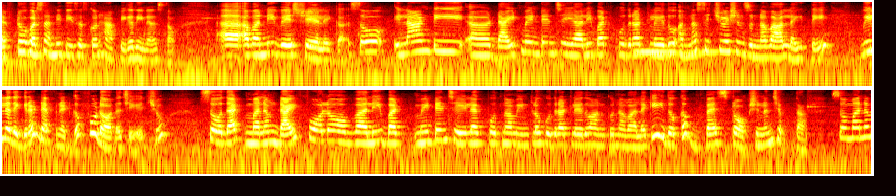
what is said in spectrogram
లెఫ్ట్ ఓవర్స్ అన్నీ తీసేసుకొని హ్యాపీగా తినేస్తాం. అవన్నీ వేస్ట్ చేయలేక. సో ఇలాంటి డైట్ మెయింటైన్ చేయాలి బట్ కుదరట్లేదు అన్న సిచ్యువేషన్స్ ఉన్న వాళ్ళైతే వీళ్ళ దగ్గర డెఫినెట్గా ఫుడ్ ఆర్డర్ చేయొచ్చు. సో దట్ మనం డైట్ ఫాలో అవ్వాలి బట్ మెయింటైన్ చేయలేకపోతున్నాం ఇంట్లో కుదరట్లేదు అనుకున్న వాళ్ళకి ఇది ఒక బెస్ట్ ఆప్షన్ అని చెప్తాను సో మనం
